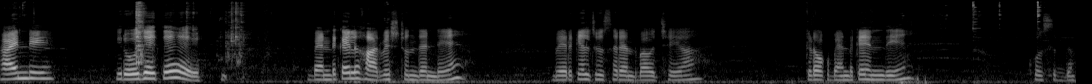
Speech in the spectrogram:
హాయ్ అండి. ఈరోజైతే బెండకాయలు హార్వెస్ట్ ఉందండి. బీరకాయలు చూసారు ఎంత బాగా వచ్చాయో? ఇక్కడ ఒక బెండకాయ ఉంది. కోసిద్దాం.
